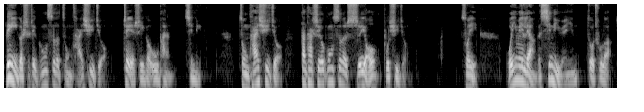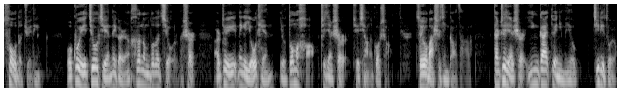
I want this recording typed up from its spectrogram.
另一个是这个公司的总裁酗酒，这也是一个误判心理。总裁酗酒，但他石油公司的石油不酗酒，所以我因为两个心理原因做出了错误的决定。我过于纠结那个人喝那么多的酒的事儿，而对于那个油田有多么好这件事儿却想的过少，所以我把事情搞砸了。但这件事应该对你们有激励作用，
